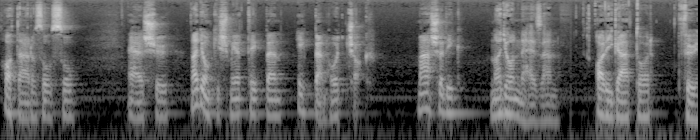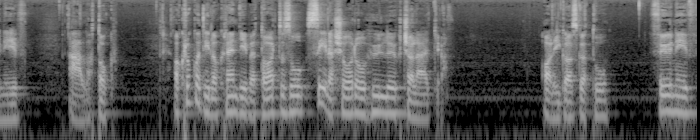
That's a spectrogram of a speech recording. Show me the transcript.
határozó szó. Első, nagyon kis mértékben, éppen hogy csak. Második, nagyon nehezen. Aligátor, főnév, állatok. A krokodilok rendjébe tartozó széles orró hüllők családja. Aligazgató, főnév,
